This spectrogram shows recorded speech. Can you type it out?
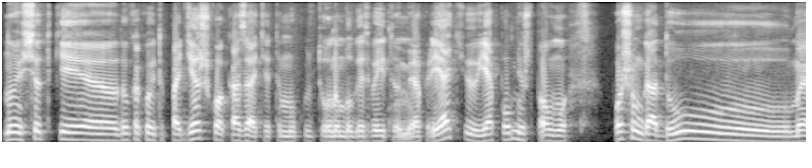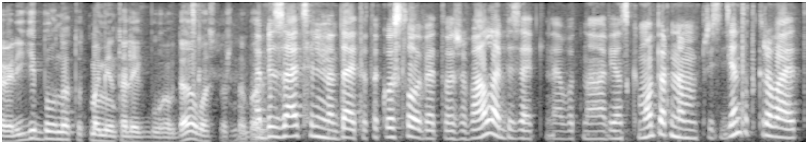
но и все-таки ну, какую-то поддержку оказать этому культурному благотворительному мероприятию. Я помню, что, по-моему, в прошлом году мэр Риги был на тот момент Олег Буров, да, у вас тоже на бале? Обязательно, да, это такое условие тоже вала обязательно. Вот на Венском оперном президент открывает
